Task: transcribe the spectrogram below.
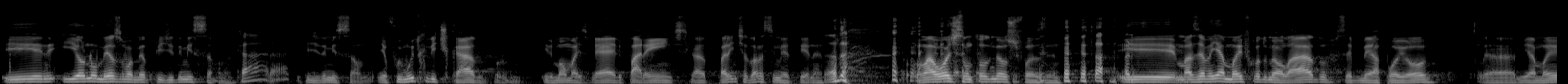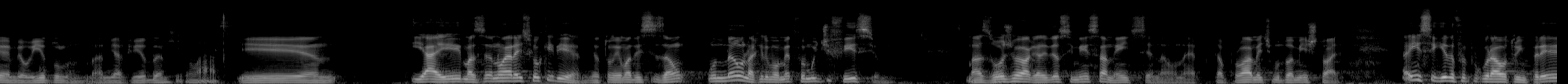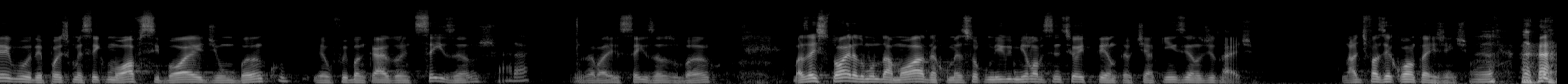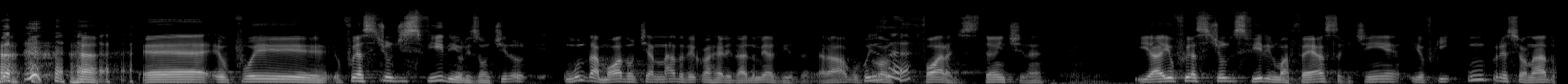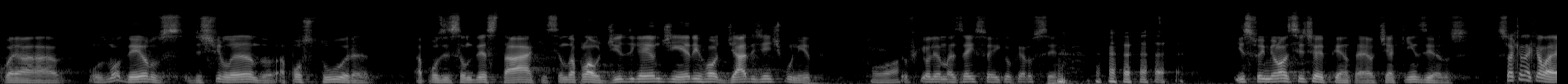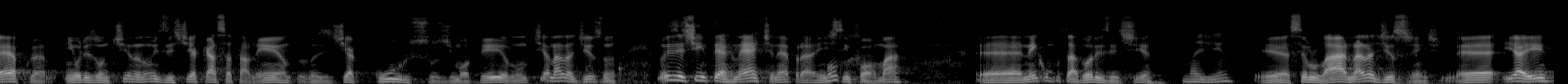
E, e eu, no mesmo momento, pedi demissão. Né? Caraca. Pedi demissão. Eu fui muito criticado por irmão mais velho, parentes. Cara, parente adora se meter, né? Mas hoje são todos meus fãs, né? E, mas a minha mãe ficou do meu lado, sempre me apoiou. Uh, minha mãe é meu ídolo na minha vida. Que massa. E e aí, mas não era isso que eu queria. Eu tomei uma decisão. O não naquele momento foi muito difícil. Mas hoje eu agradeço imensamente ser não, né? Então provavelmente mudou a minha história. Aí em seguida fui procurar outro emprego, depois comecei como office boy de um banco. Eu fui bancário durante seis anos. Caraca. Eu trabalhei seis anos no banco. Mas a história do mundo da moda começou comigo em 1980. Eu tinha 15 anos de idade. Nada de fazer conta aí, gente. É. é, eu, fui, eu fui assistir um desfile em Horizontina. O mundo da moda não tinha nada a ver com a realidade da minha vida. Era algo é. fora, distante, né? E aí eu fui assistir um desfile numa festa que tinha e eu fiquei impressionado com a, os modelos desfilando, a postura, a posição de destaque, sendo aplaudido e ganhando dinheiro e rodeado de gente bonita. Oh. Eu fiquei olhando, mas é isso aí que eu quero ser. Isso foi em 1980, eu tinha 15 anos. Só que naquela época, em Horizontina, não existia caça-talentos, não existia cursos de modelo, não tinha nada disso. Não, não existia internet né, para a gente se informar. É, nem computador existia. Imagina. É, celular, nada disso, gente. É, e aí,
